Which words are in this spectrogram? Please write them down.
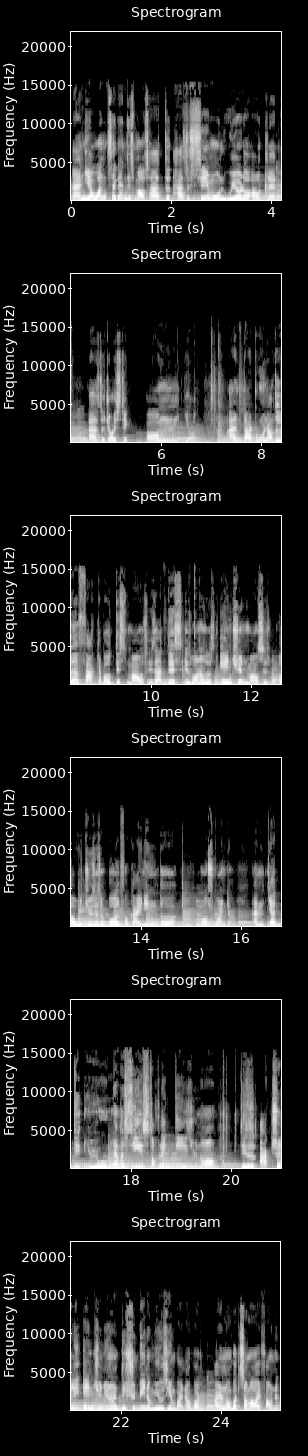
and yeah once again this mouse has the, has the same old weirdo outlet as the joystick um yeah. And that too another fact about this mouse is that this is one of those ancient mouses uh, which uses a ball for guiding the mouse pointer. And yeah you, you never see stuff like these you know? This is actually ancient you know? This should be in a museum by now but i don't know but somehow i found it.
